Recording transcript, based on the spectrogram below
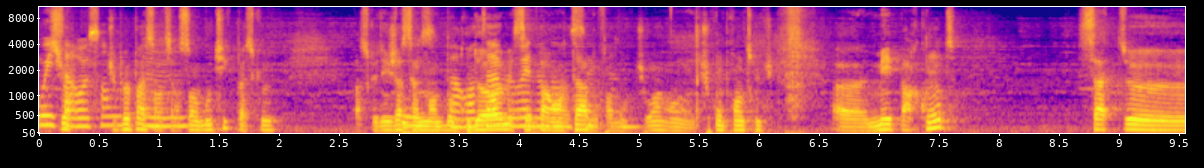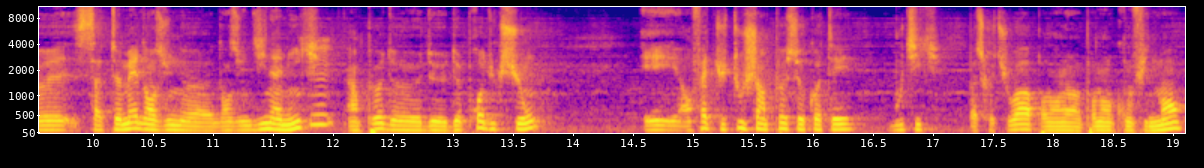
Oui, sûr, ça ressemble. tu peux pas sortir Mhm. ça en boutique parce que parce que déjà Oui, ça demande beaucoup rentable, d'hommes, et ouais, c'est pas rentable. Enfin bon, tu vois, on- tu comprends le truc. Euh, mais par contre, ça te ça te met dans une dans une dynamique Mm. un peu de, de, de production et en fait tu touches un peu ce côté boutique. Parce que tu vois pendant le, pendant le confinement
